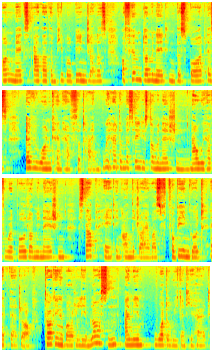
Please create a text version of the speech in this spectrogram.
on Max other than people being jealous of him dominating the sport as everyone can have the time. We had a Mercedes domination, now we have a Red Bull domination. Stop hating on the drivers for being good at their job. Talking about Liam Lawson, I mean, what a weekend he had.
